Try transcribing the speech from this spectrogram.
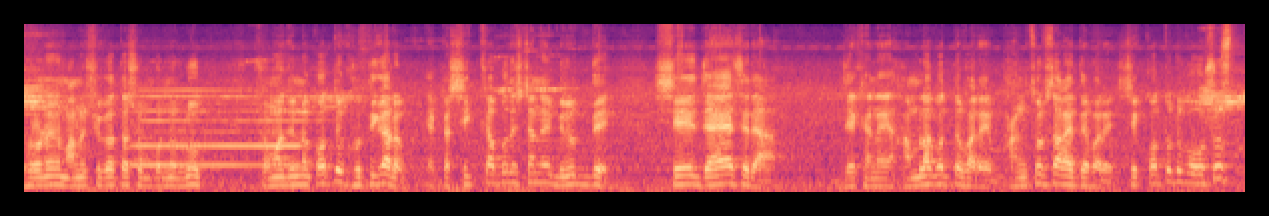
ধরনের মানসিকতা সম্পন্ন লোক সমাজের জন্য কত ক্ষতিকারক একটা শিক্ষা প্রতিষ্ঠানের বিরুদ্ধে সে জায়াসেরা যেখানে হামলা করতে পারে, ভাঙচুর চালাইতে পারে, সে কতটুকু অসুস্থ,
